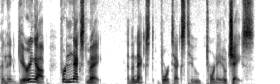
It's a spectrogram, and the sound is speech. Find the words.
and then gearing up for next May and the next Vortex 2 tornado chase.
